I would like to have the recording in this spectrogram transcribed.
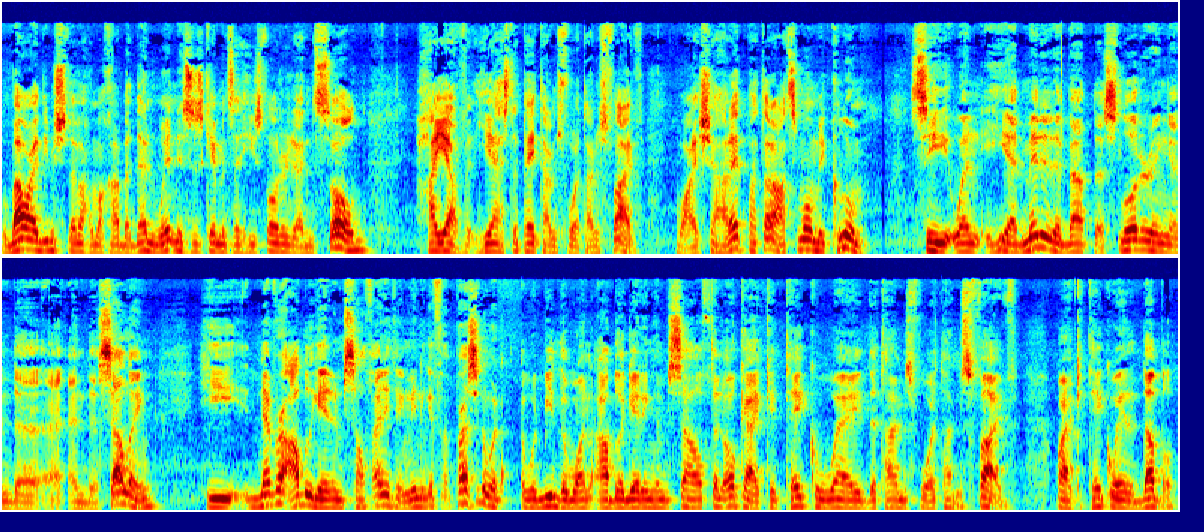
But then witnesses came and said he slaughtered and sold. Hayav, he has to pay times four times five. Why? Shahare pataratsmo miklum. See, when he admitted about the slaughtering and the uh, and the selling he never obligated himself anything. Meaning, if a person would would be the one obligating himself, then okay, I could take away the times four times five, or I could take away the double.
